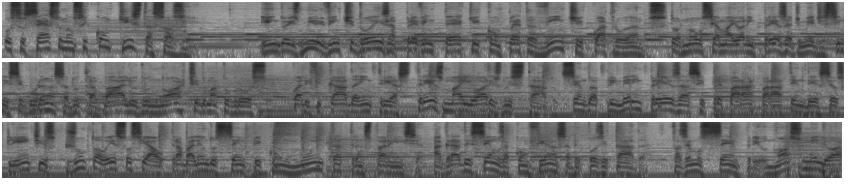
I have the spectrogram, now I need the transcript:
O sucesso não se conquista sozinho. E em 2022, a Preventec completa 24 anos. Tornou-se a maior empresa de medicina e segurança do trabalho do norte do Mato Grosso, qualificada entre as três maiores do estado, sendo a primeira empresa a se preparar para atender seus clientes junto ao e-social, trabalhando sempre com muita transparência. Agradecemos a confiança depositada. Fazemos sempre o nosso melhor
